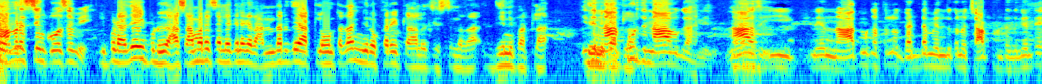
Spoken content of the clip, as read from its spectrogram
సామరస్యం కోసమే. ఇప్పుడు అదే ఇప్పుడు ఆ సామరస్యం లెక్కనే కదా అందరిది అట్లా ఉంటుందా? మీరు ఒక్కరే ఇట్లా ఆలోచిస్తున్నారా దీని పట్ల? ఇది నా పూర్తి నా అవగాహన. నా ఈ నేను నా ఆత్మకథలో గడ్డం ఎందుకనో చాప్టర్ ఉంటుంది. ఎందుకంటే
